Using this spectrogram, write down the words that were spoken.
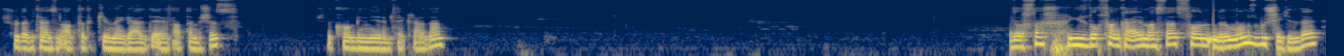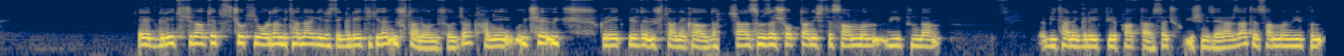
Şurada bir tanesini atladık gibime geldi. Evet atlamışız. Şimdi kombinleyelim tekrardan. Dostlar 190k elmasla son durumumuz bu şekilde. Evet Grade 3'ün altyapısı çok iyi. Oradan bir tane daha gelirse Grade 2'den 3 tane olmuş olacak. Hani 3'e 3, Grade 1'de 3 tane kaldı. Şansımıza shop'tan işte Summon Weapon'dan bir tane Grade 1 patlarsa çok işimize yarar. Zaten Summon Weapon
